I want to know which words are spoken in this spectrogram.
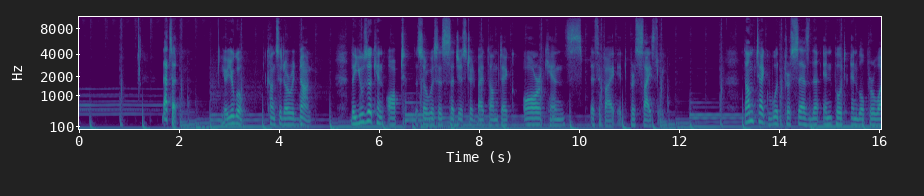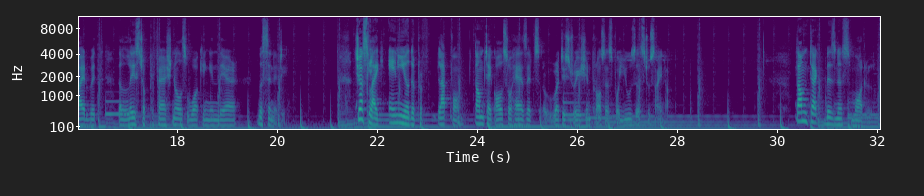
That's it. Here you go. Consider it done. The user can opt the services suggested by Thumbtack or can specify it precisely. Thumbtack would process the input and will provide with the list of professionals working in their vicinity. Just like any other platform, Thumbtack also has its registration process for users to sign up. Thumbtack business model.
